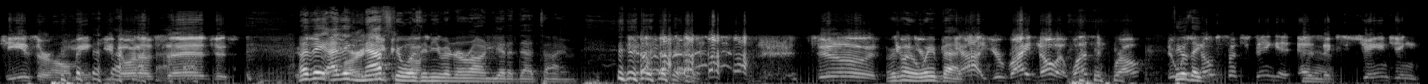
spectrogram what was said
geezer, homie. You know what I'm saying? Just I think I think Napster wasn't even around yet at that time. Dude, We're dude, going way back. Yeah, you're right. No, it wasn't, bro. There was like- no such thing as Yeah. exchanging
